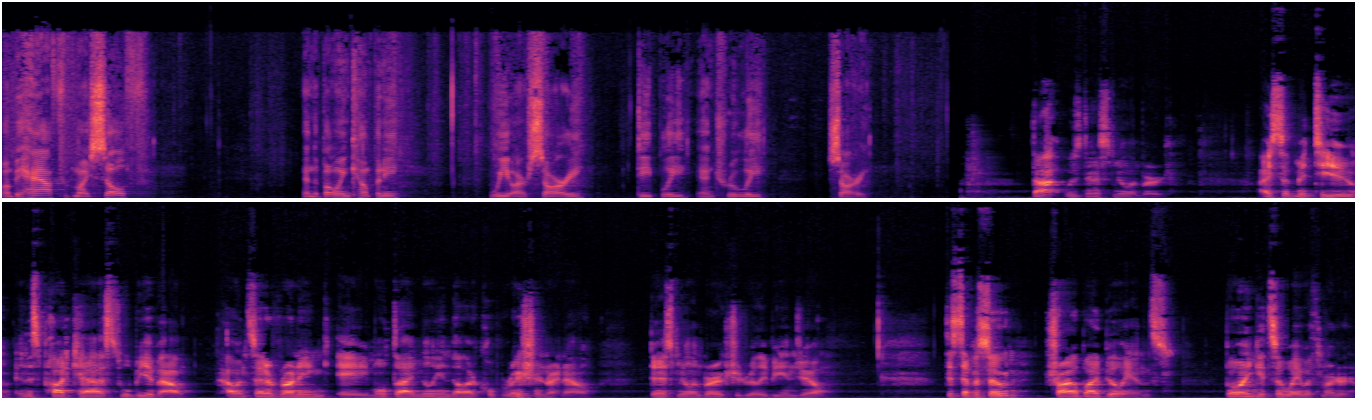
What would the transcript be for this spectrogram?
On behalf of myself and the Boeing Company, we are sorry, deeply and truly sorry. That was Dennis Muilenburg. I submit to you, and this podcast will be about how instead of running a multi million dollar corporation right now, Dennis Muilenburg should really be in jail. This episode, Trial by Billions Boeing Gets Away with Murder.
